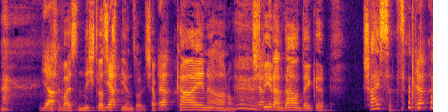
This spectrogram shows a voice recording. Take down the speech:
ja. Ich weiß nicht, was Ja. ich spielen soll. Ich habe Ja. keine Ahnung. Ich stehe dann da und denke, Scheiße. Ja.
